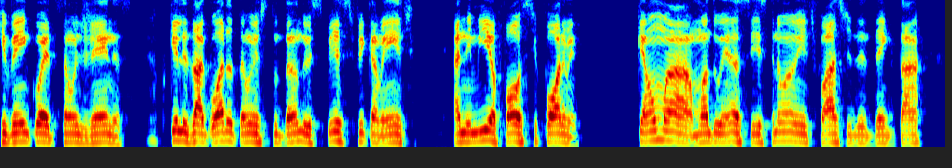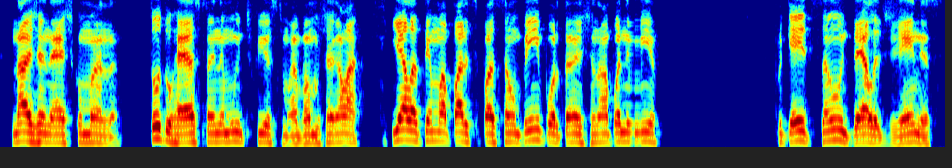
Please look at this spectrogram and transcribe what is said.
que vem com a edição de genes, porque eles agora estão estudando especificamente anemia falciforme, que é uma, uma doença extremamente fácil de detectar na genética humana. Todo o resto ainda é muito difícil, mas vamos chegar lá. E ela tem uma participação bem importante na pandemia porque a edição dela de genes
